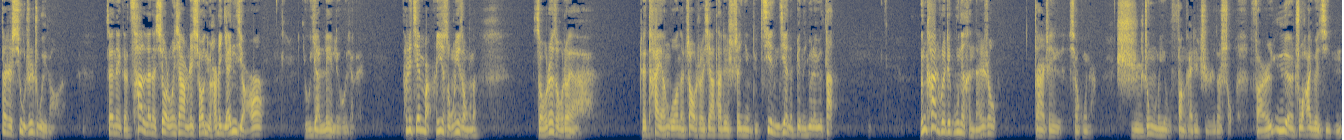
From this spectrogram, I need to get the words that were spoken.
但是秀芝注意到了，在那个灿烂的笑容下面，这小女孩的眼角有眼泪流下来，她的肩膀一耸一耸的。走着走着呀，这太阳光的照射下，她的身影就渐渐的变得越来越淡。能看出来这姑娘很难受，但是这个小姑娘始终没有放开这纸人的手，反而越抓越紧。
